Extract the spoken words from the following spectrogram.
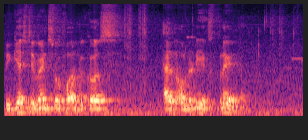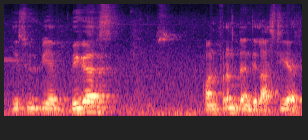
biggest events so far because as already explained, this will be a bigger conference than the last year.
